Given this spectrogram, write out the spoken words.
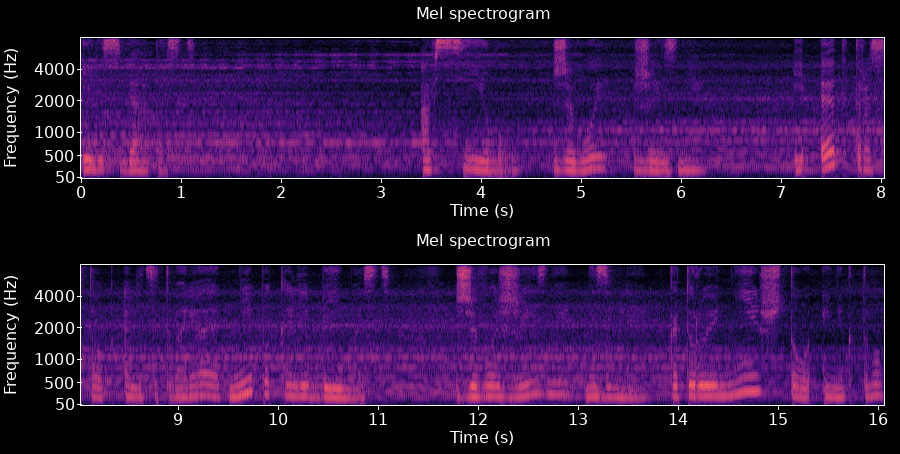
или святость, а в силу живой жизни. И этот росток олицетворяет непоколебимость живой жизни на земле, которую ничто и никто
